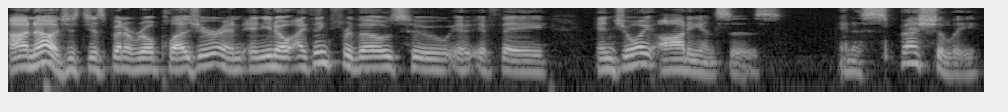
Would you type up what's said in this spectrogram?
Uh, no, it's just, just been a real pleasure. And, and, you know, I think for those who, if they enjoy audiences, and especially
